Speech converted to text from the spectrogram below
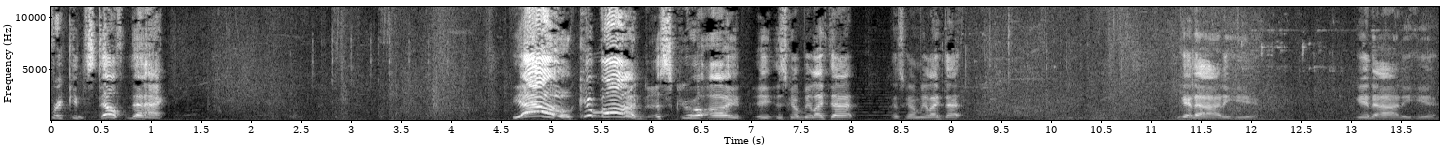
freaking stealth Knack. Yo, come on! Screw. Uh, it's gonna be like that. It's gonna be like that. Get out of here. Get out of here.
